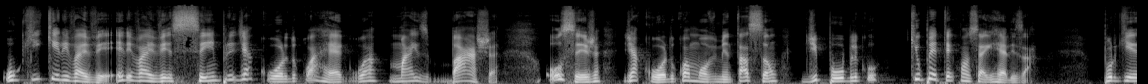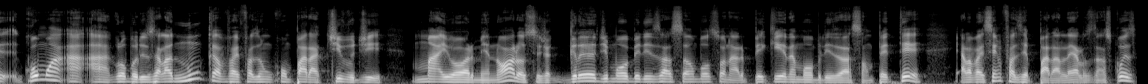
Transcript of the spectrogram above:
o que, que ele vai ver? Ele vai ver sempre de acordo com a régua mais baixa, ou seja, de acordo com a movimentação de público que o PT consegue realizar. Porque como a, a, Globo News ela nunca vai fazer um comparativo de maior menor, ou seja, grande mobilização Bolsonaro, pequena mobilização PT, ela vai sempre fazer paralelos nas coisas,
